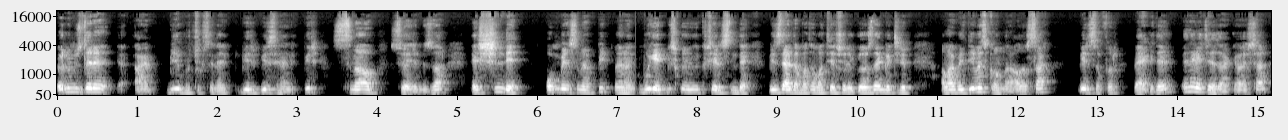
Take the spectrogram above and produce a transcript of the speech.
önümüzde de yani bir buçuk senelik, bir, bir senelik bir sınav sürecimiz var. E şimdi 11. sınıf bitmeden bu 70 günlük içerisinde bizler de matematiğe şöyle gözden geçirip alabildiğimiz konuları alırsak 1-0 belki de öne geçeriz arkadaşlar.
